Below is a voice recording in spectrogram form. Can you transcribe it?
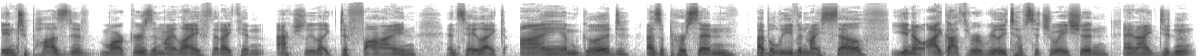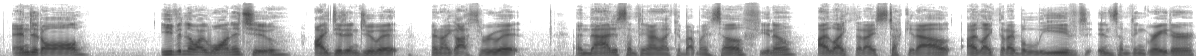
into positive markers in my life that I can actually like define and say like I am good as a person. I believe in myself. You know, I got through a really tough situation and I didn't end it all. Even though I wanted to, I didn't do it and I got through it. And that is something I like about myself, you know? I like that I stuck it out. I like that I believed in something greater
